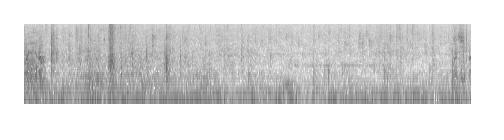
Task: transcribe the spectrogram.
뭐야 이거 뭐지 이거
